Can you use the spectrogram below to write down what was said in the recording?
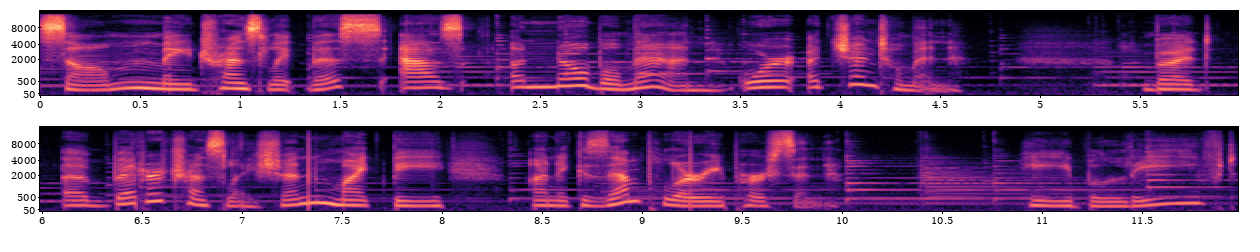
Some may translate this as a noble man or a gentleman, but a better translation might be an exemplary person. He believed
